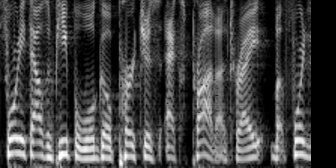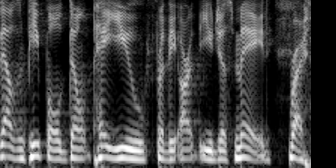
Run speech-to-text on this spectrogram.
40,000 people will go purchase X product, right? But 40,000 people don't pay you for the art that you just made. Right.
